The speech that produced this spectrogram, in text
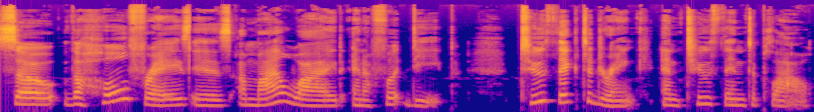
So the whole phrase is a mile wide and a foot deep, too thick to drink and too thin to plow.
